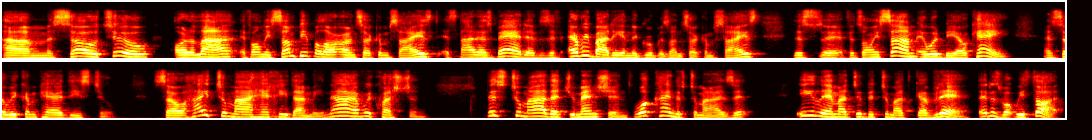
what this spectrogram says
Um, so too, Orla, if only some people are uncircumcised, it's not as bad as if everybody in the group is uncircumcised. This, uh, if it's only some, it would be okay. And so we compared these two. So, hi tuma hechidami. Now I have a question. This tuma that you mentioned, what kind of tuma is it? That is what we thought,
